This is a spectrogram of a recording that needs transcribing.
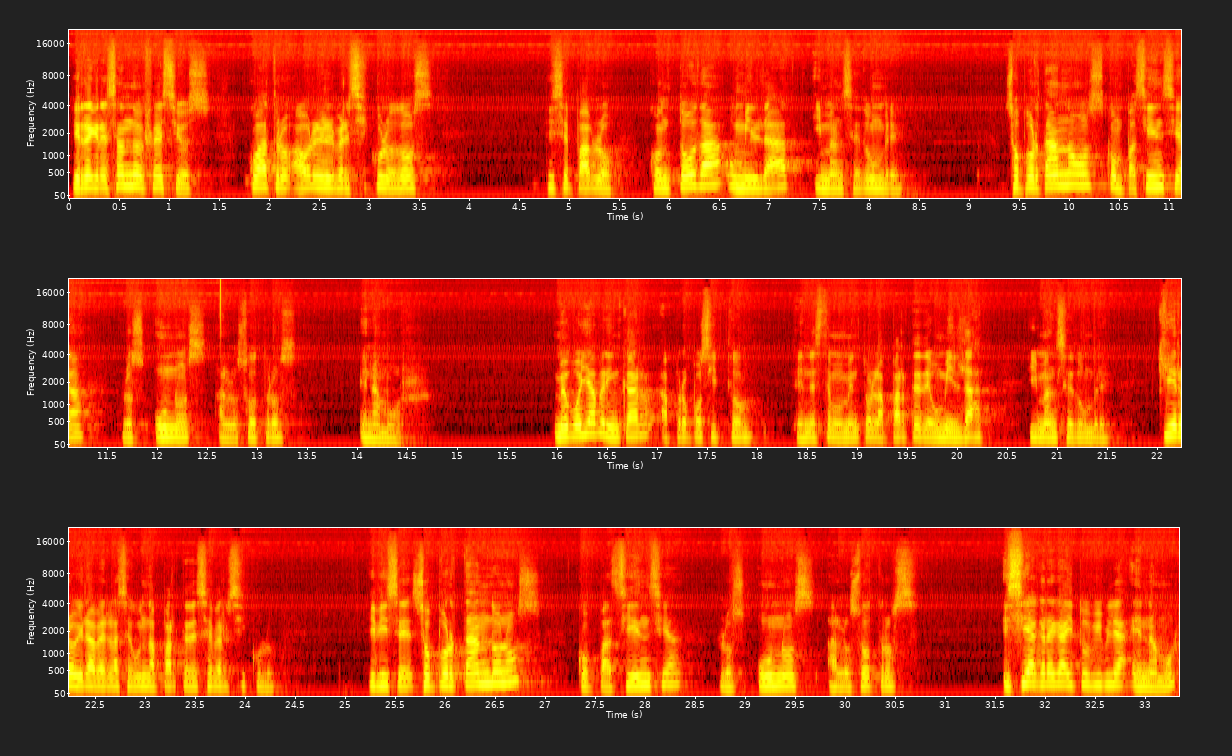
Y regresando a Efesios 4, ahora en el versículo 2, dice Pablo, con toda humildad y mansedumbre, soportándoos con paciencia los unos a los otros en amor. Me voy a brincar a propósito en este momento la parte de humildad y mansedumbre quiero ir a ver la segunda parte de ese versículo. Y dice, soportándonos con paciencia los unos a los otros. Y si agrega ahí tu Biblia en amor.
